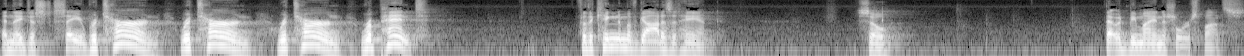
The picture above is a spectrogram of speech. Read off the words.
and they just say, Return, return, return, repent, for the kingdom of God is at hand. So, that would be my initial response.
